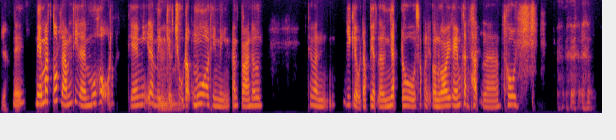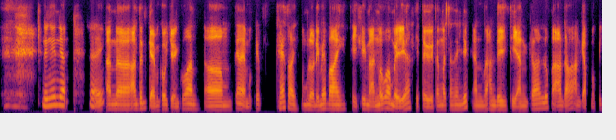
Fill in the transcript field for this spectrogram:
Dạ. đấy nếu mà tốt lắm thì là mua hộ thôi thì em nghĩ là mình ừ. kiểu chủ động mua thì mình an toàn hơn thế còn như kiểu đặc biệt là nhận đồ xong lại còn gói ghém cẩn thận là thôi đừng nên nhận đấy anh uh, anh tính kể một câu chuyện của anh um, cái này một cái khác thôi cũng là đi máy bay thì khi mà anh mới qua Mỹ á, thì từ Tân Mai Tân Nhất anh anh đi thì anh có lúc mà anh đó anh gặp một cái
